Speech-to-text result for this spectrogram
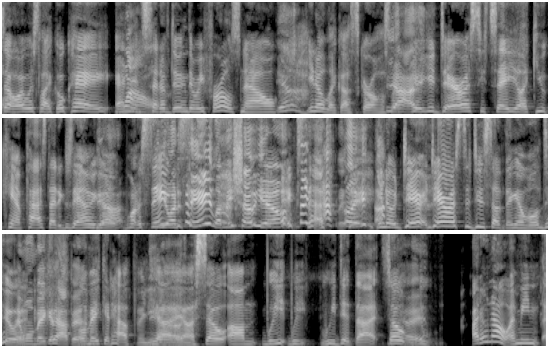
So I was like, okay. And Wow. instead of doing the referrals now, Yeah. you know, like us girls, Yes. like, you, you dare us, you'd say, like, you can't pass that exam. You Yeah. go, want to see? You want to see? Let me show you. exactly. Exactly. you know, dare dare us to do something and we'll do it. And we'll make it happen. We'll make it happen. Yeah, Yeah. yeah. So um we we we did that. So Okay. I don't know. I mean, I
